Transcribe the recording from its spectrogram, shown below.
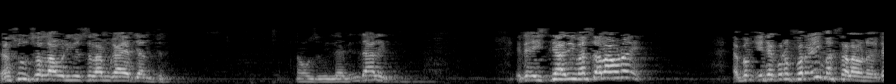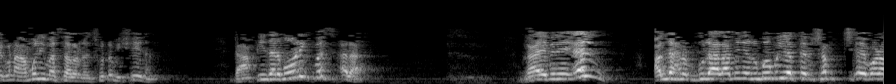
রসুল সাল্লাহ সাল্লাম গায়েব জানতেন। এটা ইস্তেহাদি মাসালাও নয়, এবং এটা কোনো ফরাই মাসালাও নয়, এটা কোনো আমলি মাসালা নয়, ছোট বিষয় না। এটা আকিদার মৌলিক মাসালা। গায়েবের এল আল্লাহ রব্বুল আলমিনের রুবিয়তের সবচেয়ে বড়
